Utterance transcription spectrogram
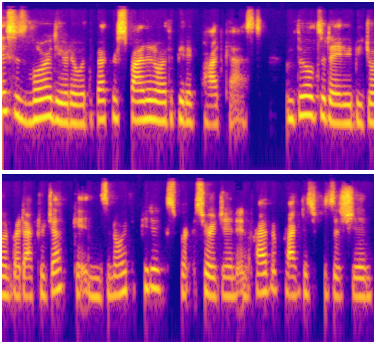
This is Laura Dyrda with the Becker Spine and Orthopedic Podcast. I'm thrilled today to be joined by Dr. Jeff Gittens, an orthopedic surgeon and private practice physician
